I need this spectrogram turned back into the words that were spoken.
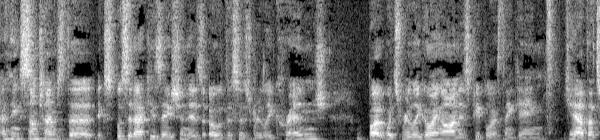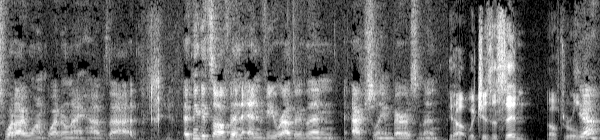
I think sometimes the explicit accusation is, oh, this is really cringe but what's really going on is people are thinking, yeah, that's what I want. Why don't I have that? I think it's often envy rather than actually embarrassment. Yeah, which is a sin after all. Yeah.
